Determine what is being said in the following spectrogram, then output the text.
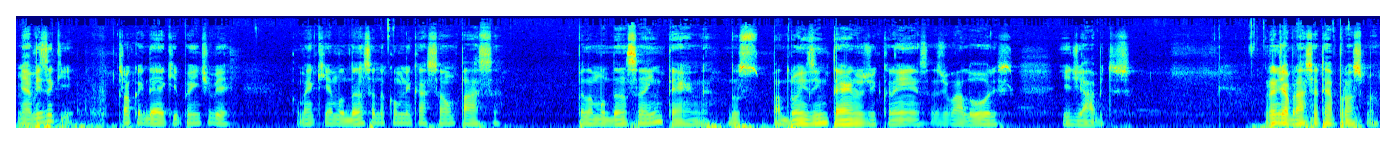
me avisa aqui. Troca ideia aqui pra gente ver como é que a mudança da comunicação passa pela mudança interna, dos padrões internos de crenças, de valores e de hábitos. Grande abraço e até a próxima.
